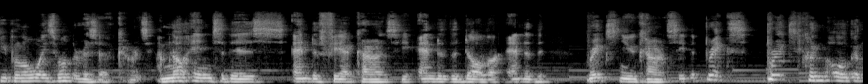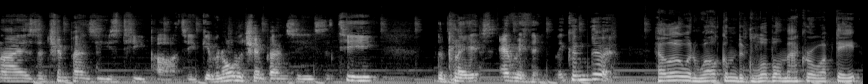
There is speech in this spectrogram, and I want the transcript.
people always want the reserve currency. I'm not into this end of fiat currency, end of the dollar, end of the BRICS new currency. The BRICS, BRICS couldn't organize a chimpanzees tea party, given all the chimpanzees the tea, the plates, everything. They couldn't do it. Hello and welcome to Global Macro Update.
